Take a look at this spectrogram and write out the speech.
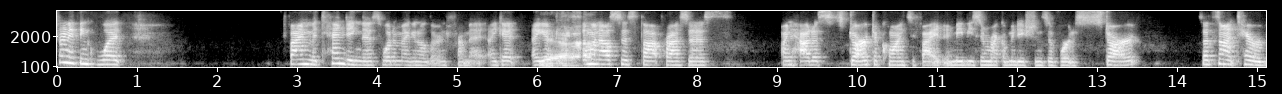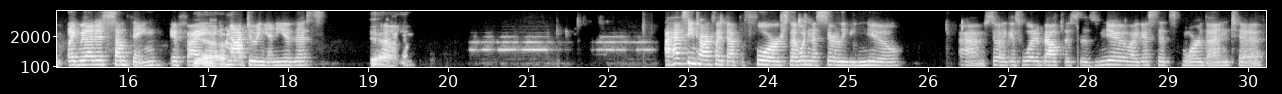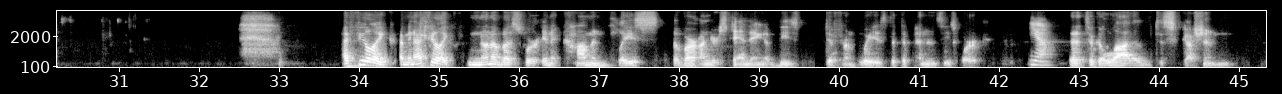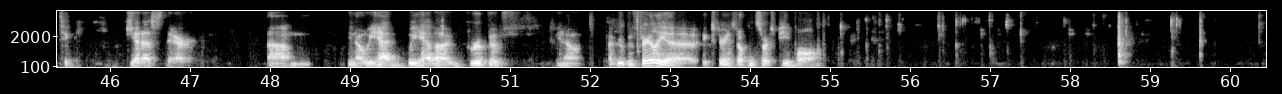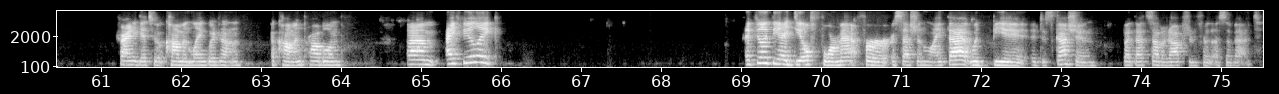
trying to think what if I'm attending this, what am I going to learn from it? I get I get Yeah. someone else's thought process on how to start to quantify it and maybe some recommendations of where to start. So that's not terrible. Like that is something if I Yeah. not doing any of this. Yeah, Um, I have seen talks like that before, so that wouldn't necessarily be new. Um, so I guess what about this is new? I guess it's more than to, I feel like, I mean, I feel like none of us were in a common place of our understanding of these different ways that dependencies work. yeah, That it took a lot of discussion to get us there. Um, you know, we had, we have a group of, you know, a group of fairly uh, experienced open source people. trying to get to a common language on a common problem. Um, I feel like I feel like the ideal format for a session like that would be a, a discussion, but that's not an option for this event,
